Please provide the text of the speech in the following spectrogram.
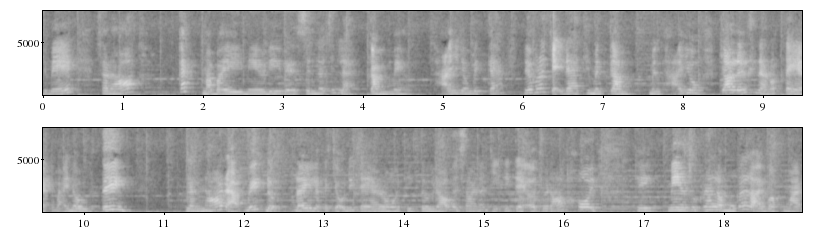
cho bé. Sau đó, cách mà bày mèo đi vệ sinh đó chính là cầm mèo thả vô trong bịch cát. Nếu mà nó chạy ra thì mình cầm, mình thả vô. Cho đến khi nào nó tè cái bãi đầu tiên là nó đã biết được đây là cái chỗ đi tè rồi, thì từ đó về sau nó chỉ đi tè ở chỗ đó thôi. Thì mèo thực ra là một cái loài vật mà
